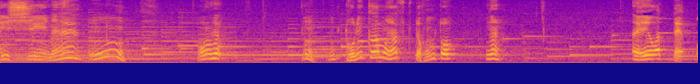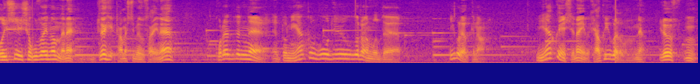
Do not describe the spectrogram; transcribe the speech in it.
美味しいね。うん。おいしい。うん。鶏皮も安くて本当ね。栄養あって美味しい食材なんでね。ぜひ試してみてくださいね。これでね、えっと、250g でいくらやっけな？200円してないよ。100円ぐらいだもんね。いただきます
